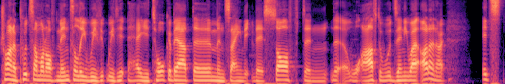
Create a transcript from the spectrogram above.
trying to put someone off mentally with with how you talk about them and saying that they're soft and uh, well, afterwards anyway. I don't know. It's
